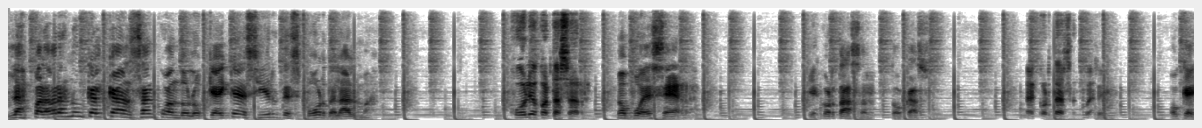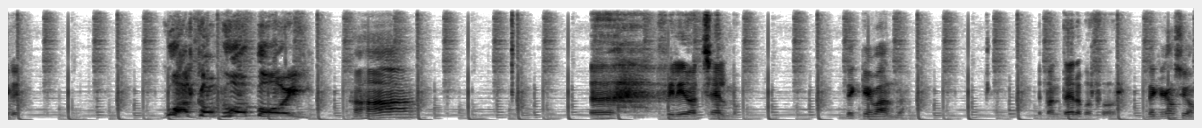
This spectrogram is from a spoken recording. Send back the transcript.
Las palabras nunca alcanzan cuando lo que hay que decir desborda el alma. Julio Cortázar. No puede ser. Y es Cortázar, en todo caso. A Cortázar, bueno. Sí. Ok. Welcome home, boy. Ajá. Ah, Filiro Anselmo. ¿De qué banda? De Pantera, por favor. ¿De qué canción?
